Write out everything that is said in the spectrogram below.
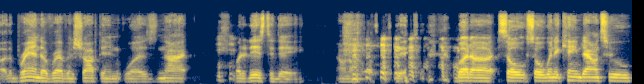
uh, the brand of Reverend Sharpton was not what it is today. I don't know how else to say it. but uh so so when it came down to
